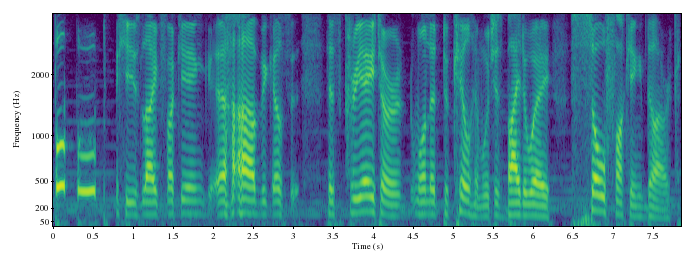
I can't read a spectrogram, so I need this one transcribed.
boop boop, he's like fucking uh, because his creator wanted to kill him, which is by the way so fucking dark.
